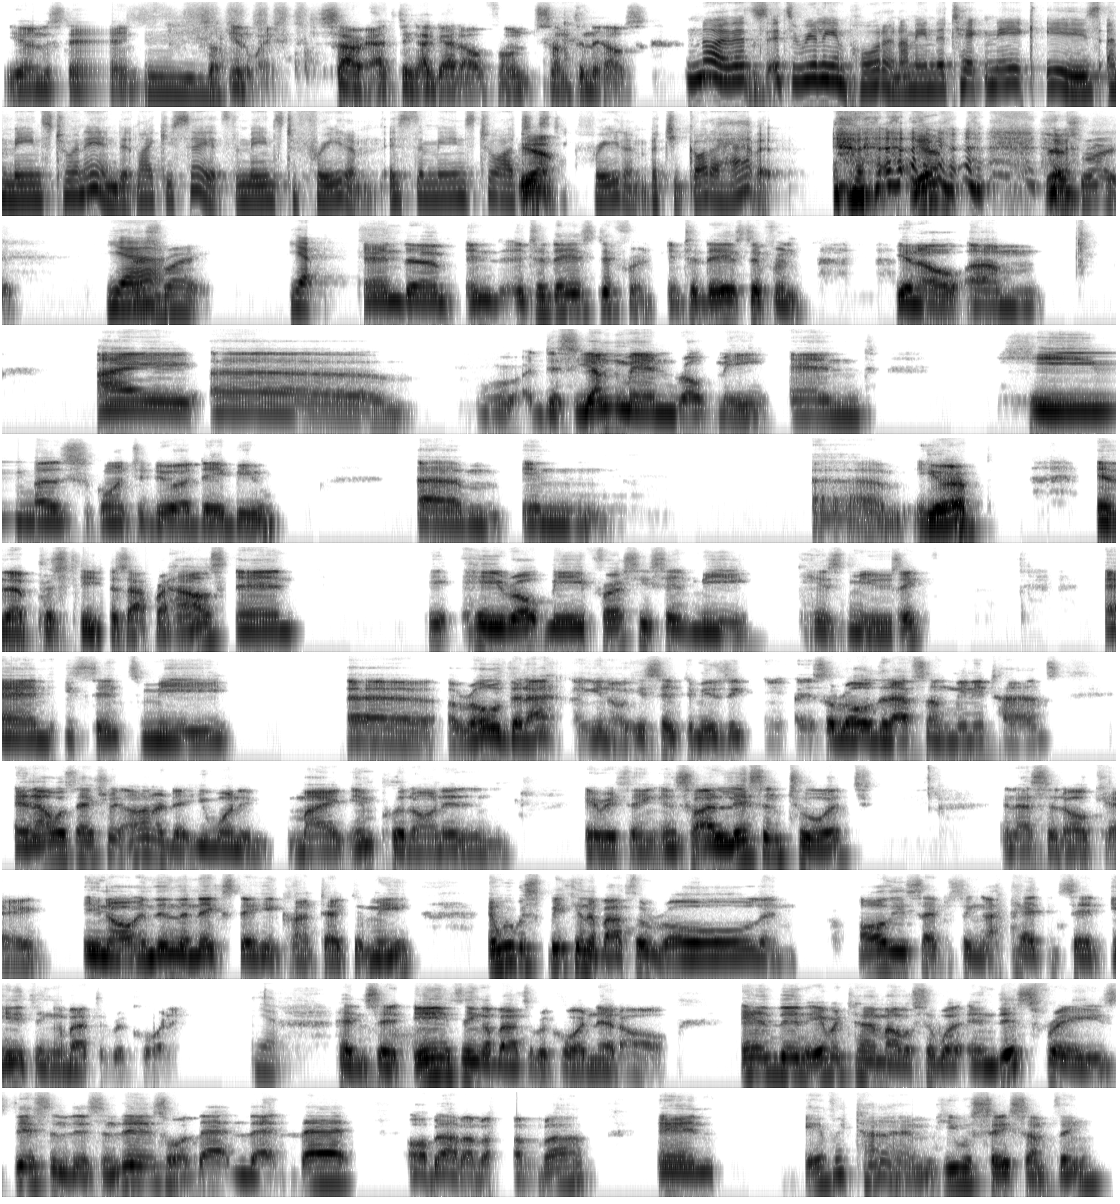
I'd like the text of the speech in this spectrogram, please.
You understand? Mm. So anyway, sorry, I think I got off on something else. No, that's it's really important. I mean, the technique is a means to an end. Like you say, it's the means to freedom. It's the means to artistic yeah. freedom, but you got to have it. yeah, that's right. Yeah, that's right. Yep. And um, and, and today is different. And today is different. You know, um, I uh, this young man wrote me, and he was going to do a debut um, in um, Europe in a prestigious opera house, and he, he wrote me first. He sent me his music, and he sent me uh, a role that I, you know, he sent the music. It's a role that I've sung many times, and I was actually honored that he wanted my input on it and everything. And so I listened to it, and I said, okay, you know. And then the next day he contacted me, and we were speaking about the role and all these types of things. I hadn't said anything about the recording. Yeah, hadn't said anything about the recording at all. And then every time I would say, well, in this phrase, this and this and this, or that and that and that, or blah, blah, blah, blah, blah. And every time he would say something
